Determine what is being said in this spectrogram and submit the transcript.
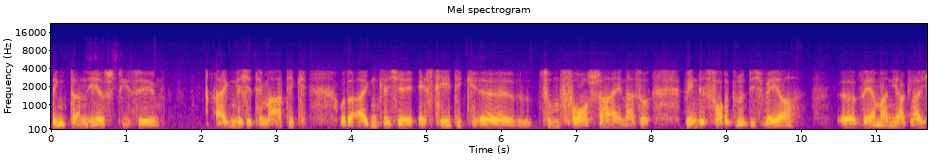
bringt dann erst diese eigentliche Thematik oder eigentliche Ästhetik äh, zum Vorschein. Also wenn das vordergründig wäre, äh, wäre man ja gleich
